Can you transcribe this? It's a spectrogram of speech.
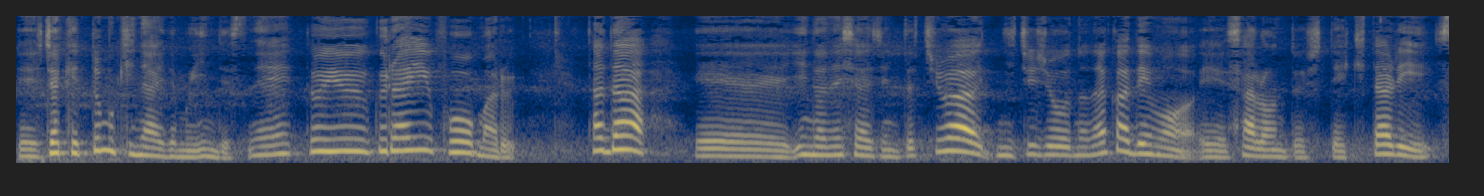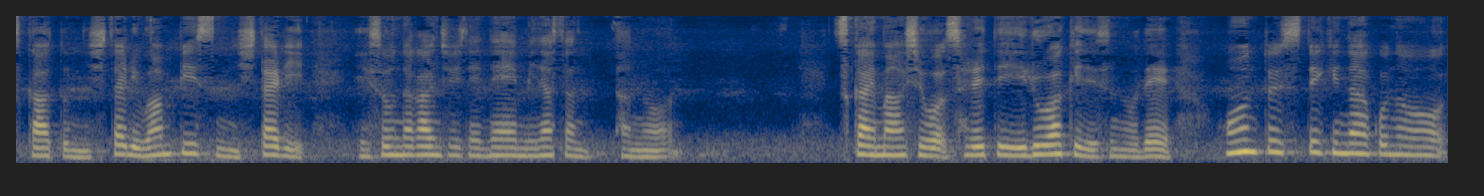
えー、ジャケットも着ないでもいいんですね。というぐらいフォーマル。ただ、えー、インドネシア人たちは日常の中でも、えサロンとして着たりスカートにしたりワンピースにしたり、えそんな感じでね皆さんあの使い回しをされているわけですので本当に素敵なこの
